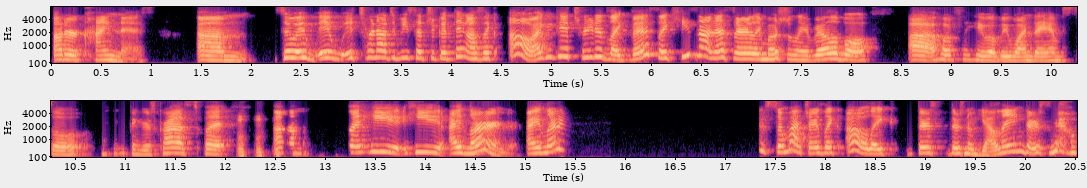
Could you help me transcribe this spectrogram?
utter kindness. Um so it, it it turned out to be such a good thing. I was like oh i could get treated like this? Like he's not necessarily emotionally available. Uh hopefully he will be one day. I'm still fingers crossed. But um but he he i learned. I learned so much. I was like, oh, like there's there's no yelling, there's no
